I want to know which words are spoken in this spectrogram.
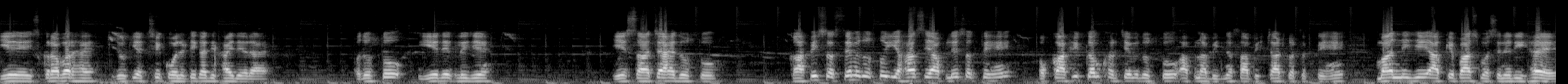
ये स्क्रबर है जो कि अच्छी क्वालिटी का दिखाई दे रहा है। और दोस्तों ये देख लीजिए, ये साँचा है दोस्तों। काफ़ी सस्ते में दोस्तों यहाँ से आप ले सकते हैं और काफ़ी कम खर्चे में दोस्तों अपना बिज़नेस आप स्टार्ट कर सकते हैं। मान लीजिए आपके पास मशीनरी है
